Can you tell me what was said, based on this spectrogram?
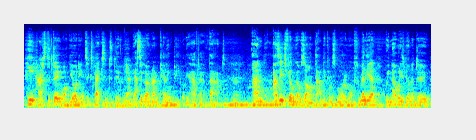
He has to do what the audience expects him to do. Yeah. He has to go around killing people. You have to have that. Hmm. And as each film goes on, that becomes more and more familiar. We know what he's going to do.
